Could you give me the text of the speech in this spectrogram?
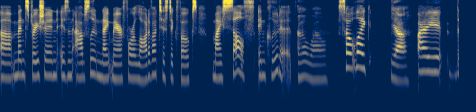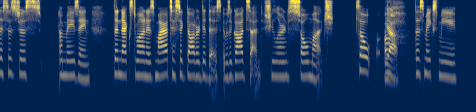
Uh, menstruation is an absolute nightmare for a lot of autistic folks, myself included. Oh, wow. So, like, Yeah. I this is just amazing. The next one is my autistic daughter did this. It was a godsend. She learned so much. So Yeah. this makes me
